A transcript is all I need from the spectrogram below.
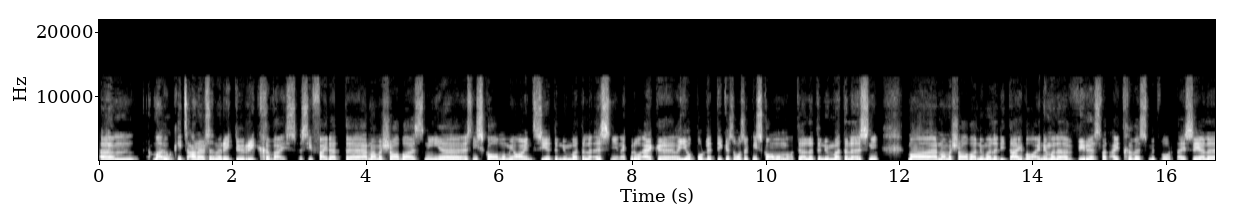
Ehm um, maar ook iets anders in retoriek gewys is die feit dat uh, Herman Mashaba is nie uh, is nie skaam om die ANC te noem wat hulle is nie. En ek bedoel ek uh, hier op politiek is ons ook nie skaam om te hulle te noem wat hulle is nie. Maar Herman Mashaba noem hulle die duiwel. Hy noem hulle 'n virus wat uitgewis moet word. Hy sê hulle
